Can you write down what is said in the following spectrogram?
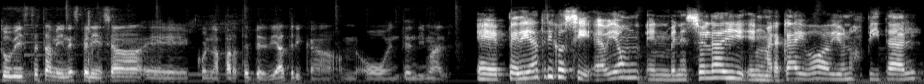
¿Tuviste también experiencia eh, con la parte pediátrica o entendí mal? Eh, pediátrico sí, había un, en Venezuela y en Maracaibo había un hospital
